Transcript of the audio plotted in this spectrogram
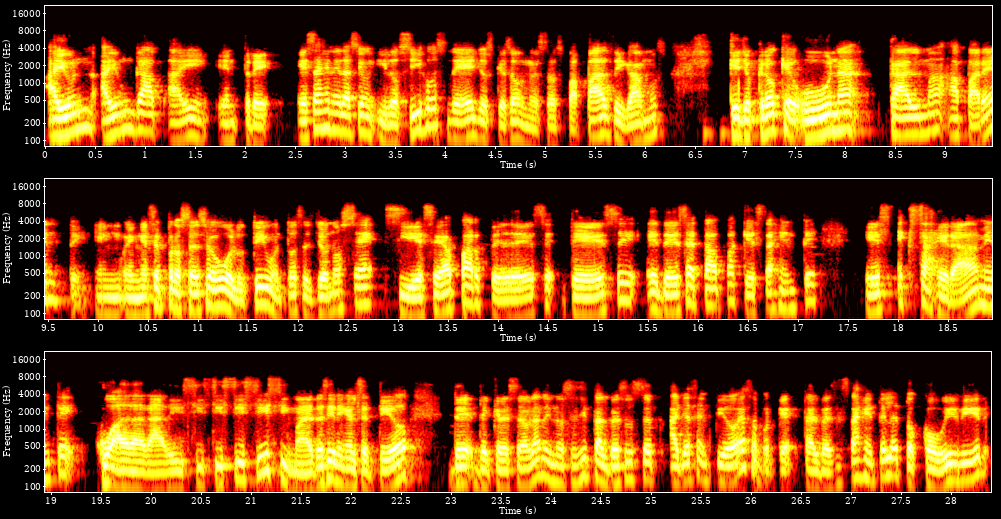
Hay un, hay un gap ahí entre esa generación y los hijos de ellos, que son nuestros papás, digamos, que yo creo que hubo una calma aparente en, en, ese proceso evolutivo. Entonces, yo no sé si sea parte de, ese, de, ese, de esa etapa que esta gente es exageradamente cuadradísima, es decir, en el sentido de, de que le estoy hablando, y no sé si tal vez usted haya sentido eso, porque tal vez esta gente le tocó vivir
